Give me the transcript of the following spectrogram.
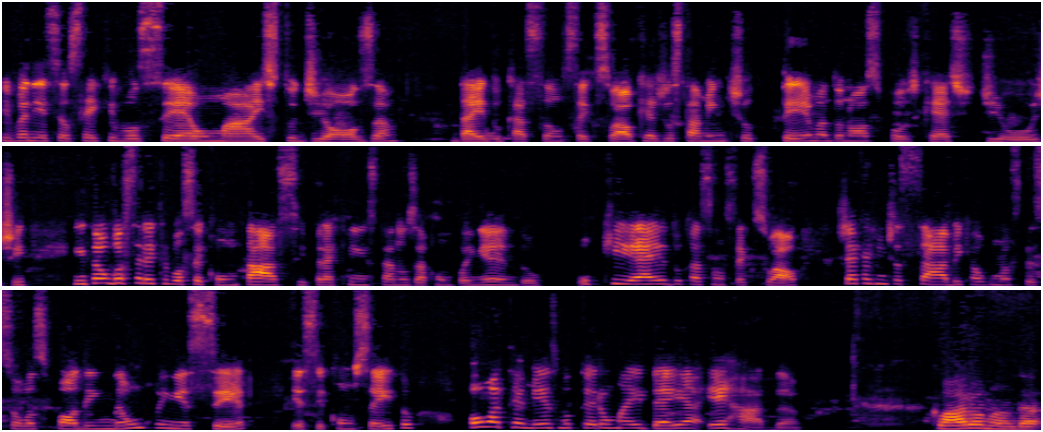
Ivanice, eu sei que você é uma estudiosa da educação sexual, que é justamente o tema do nosso podcast de hoje. Então, gostaria que você contasse para quem está nos acompanhando o que é educação sexual, já que a gente sabe que algumas pessoas podem não conhecer esse conceito ou até mesmo ter uma ideia errada. Claro, Amanda.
